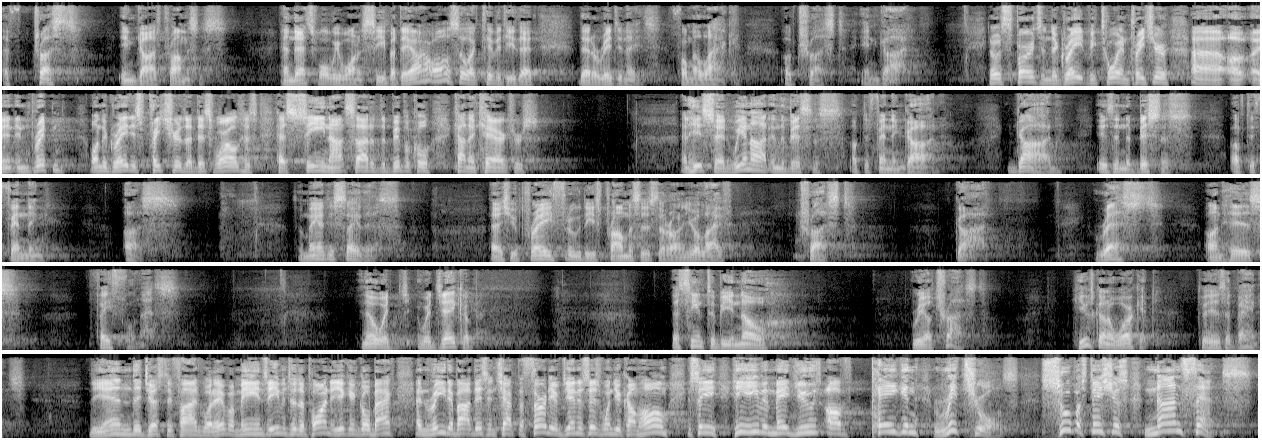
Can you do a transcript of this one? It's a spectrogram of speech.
a trust in God's promises. And that's what we want to see. But there are also activity that, that originates from a lack of trust in God. You know, Spurgeon, the great Victorian preacher uh, in, in Britain, one of the greatest preachers that this world has, has seen outside of the biblical kind of characters. And he said, We are not in the business of defending God. God is in the business of defending us. So may I just say this? as you pray through these promises that are on your life, trust God. Rest on His faithfulness. You know, with, with Jacob, there seemed to be no real trust. He was going to work it to his advantage. The end justified whatever means, even to the point that you can go back and read about this in chapter 30 of Genesis when you come home. You see, he even made use of pagan rituals, superstitious nonsense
